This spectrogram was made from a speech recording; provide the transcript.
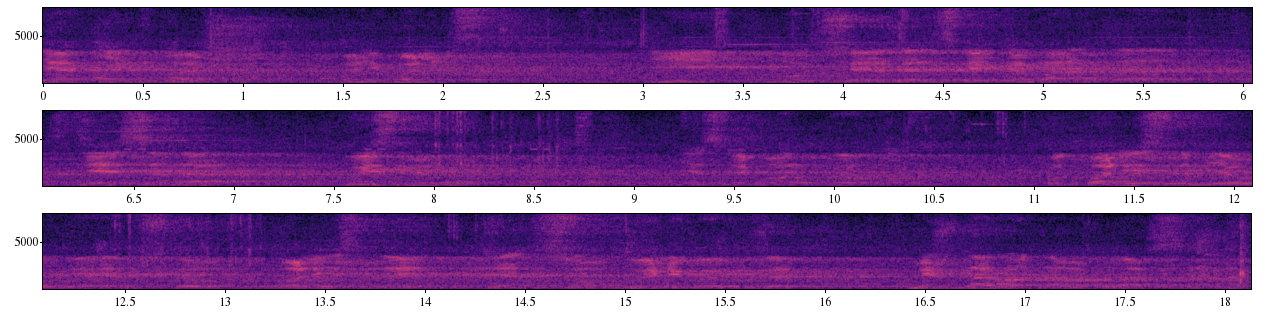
Яким ваш волейболист. И лучшая женская команда, здесь она вызрела. Если бы он был футболистом, я уверен, что футболисты Жецу были бы уже международного класса.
